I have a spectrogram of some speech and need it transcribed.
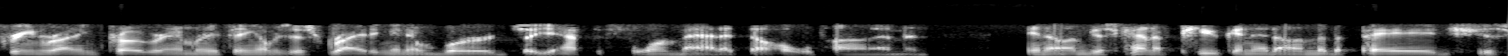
screenwriting program or anything. I was just writing it in Word so you have to format it the whole time. And you know I'm just kind of puking it onto the page just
